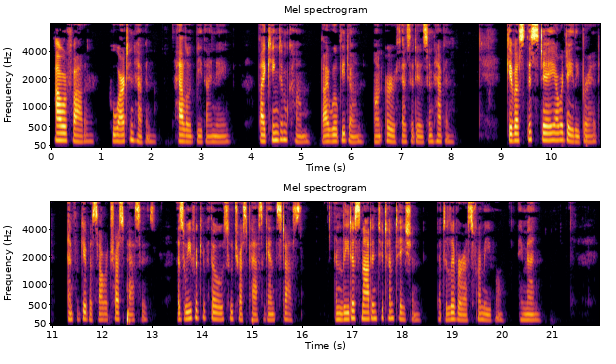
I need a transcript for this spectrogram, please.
Our Father, who art in heaven, hallowed be thy name. Thy kingdom come, thy will be done on earth as it is in heaven. Give us this day our daily bread, and forgive us our trespasses, as we forgive those who trespass against us. And lead us not into temptation, but deliver us from evil. Amen.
